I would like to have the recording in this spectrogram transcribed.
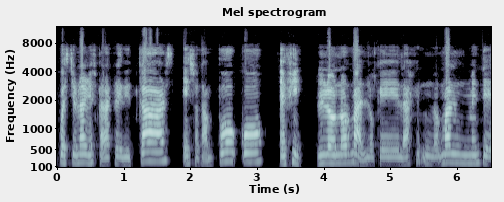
cuestionarios para credit cards, eso tampoco, en fin, lo normal, lo que normalmente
